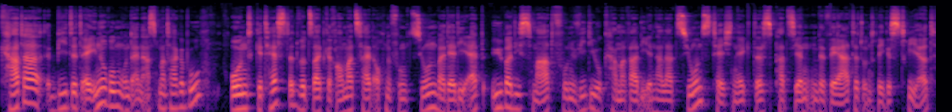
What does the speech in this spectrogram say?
Carter bietet Erinnerungen und ein Asthma-Tagebuch. Und getestet wird seit geraumer Zeit auch eine Funktion, bei der die App über die Smartphone-Videokamera die Inhalationstechnik des Patienten bewertet und registriert.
